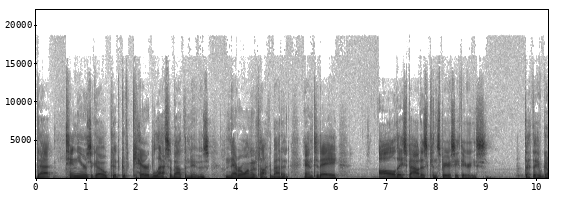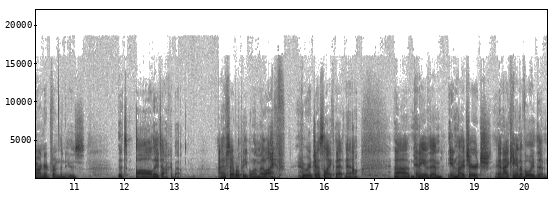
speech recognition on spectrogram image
that 10 years ago could have cared less about the news, never wanted to talk about it, and today all they spout is conspiracy theories that they've garnered from the news. That's all they talk about. I have several people in my life who are just like that now. Uh, many of them in my church, and I can't avoid them.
